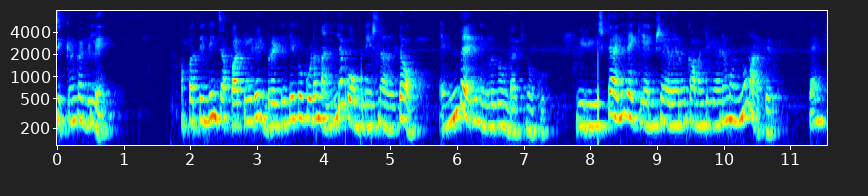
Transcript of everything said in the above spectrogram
ചിക്കൻ കണ്ടില്ലേ? അപ്പത്തിന്റെയും ചപ്പാത്തിയുടെയും ബ്രെഡിന്റെയും ഒക്കെ കൂടെ നല്ല കോമ്പിനേഷനാണ് കേട്ടോ. എന്തായാലും നിങ്ങളിത് ഉണ്ടാക്കി നോക്കൂ. വീഡിയോ ഇഷ്ടമായാലും ലൈക്ക് ചെയ്യാനും ഷെയർ ചെയ്യാനും കമന്റ് ചെയ്യാനും ഒന്നും മറക്കരുത്. താങ്ക്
